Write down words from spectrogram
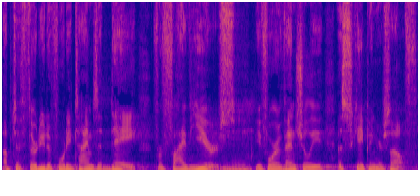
up to 30 to 40 times a day for five years mm. before eventually escaping herself.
